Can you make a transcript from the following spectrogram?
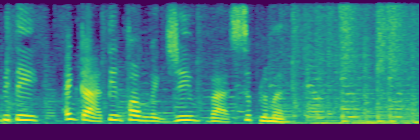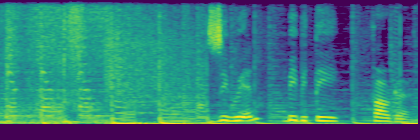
BBT, anh cả tiên phong ngành gym và supplement. Duy Nguyễn, BBT Founder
